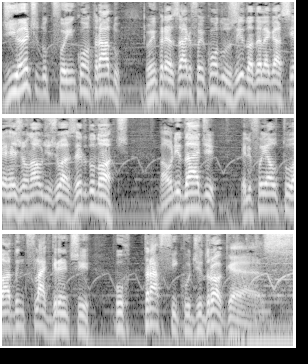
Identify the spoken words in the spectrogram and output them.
Diante do que foi encontrado, o empresário foi conduzido à Delegacia Regional de Juazeiro do Norte. Na unidade, ele foi autuado em flagrante por tráfico de drogas.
